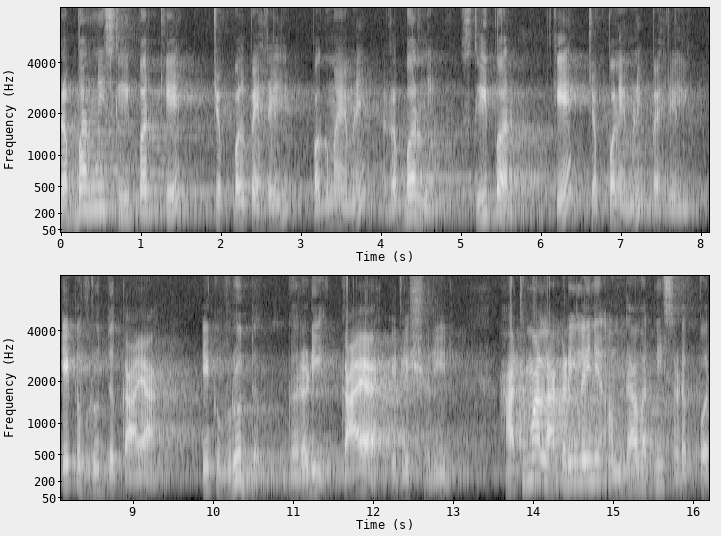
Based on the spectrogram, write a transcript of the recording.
રબરની સ્લીપર કે ચપ્પલ પહેરેલી, પગમાં એમણે રબરની સ્લીપર કે ચપ્પલ એમણે પહેરેલી. એક વૃદ્ધ કાયા, એક વૃદ્ધ ઘરડી કાયા એટલે શરીર. હાથમાં લાકડી લઈને અમદાવાદની સડક પર.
